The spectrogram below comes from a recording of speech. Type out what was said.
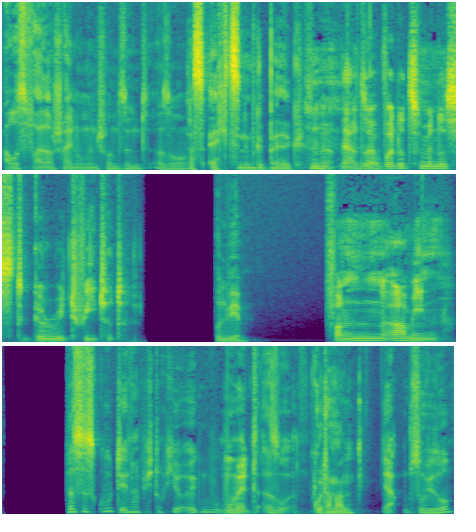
Ausfallerscheinungen schon sind. Also Das Ächzen im Gebälk. Hm. Ja, also er wurde zumindest geretweetet von wem? Von Armin. Das ist gut, den habe ich doch hier irgendwo. Moment, also Guter Mann. ja, sowieso.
